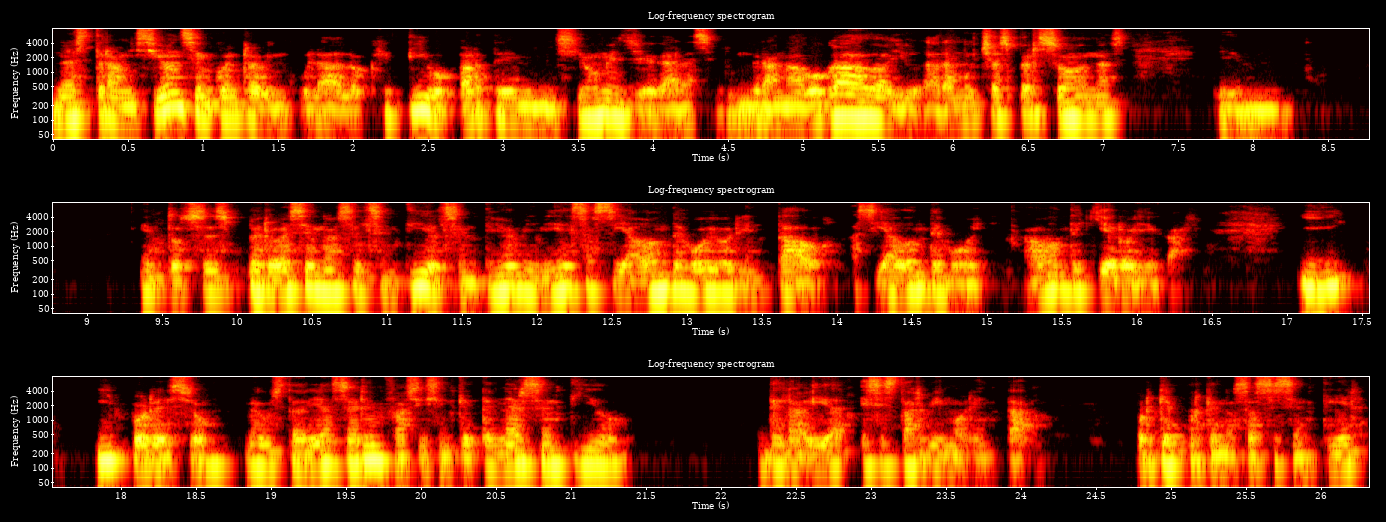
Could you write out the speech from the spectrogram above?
Nuestra misión se encuentra vinculada al objetivo. Parte de mi misión es llegar a ser un gran abogado, ayudar a muchas personas. Em, entonces, pero ese no es el sentido. El sentido de mi vida es hacia dónde voy orientado, hacia dónde voy, a dónde quiero llegar. Y, y por eso me gustaría hacer énfasis en que tener sentido de la vida es estar bien orientado. ¿Por qué? Porque nos hace sentir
